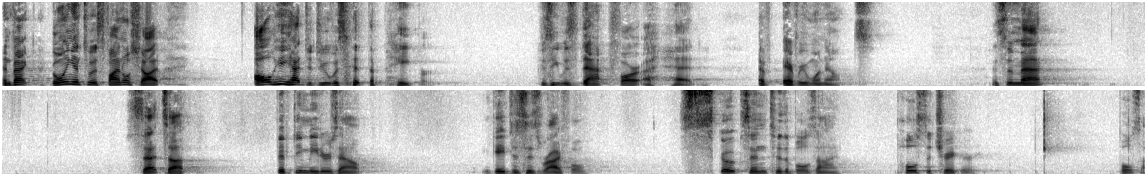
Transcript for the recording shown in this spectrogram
In fact, going into his final shot, all he had to do was hit the paper because he was that far ahead of everyone else. And so Matt sets up 50 meters out, engages his rifle, scopes into the bullseye, pulls the trigger, bullseye.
